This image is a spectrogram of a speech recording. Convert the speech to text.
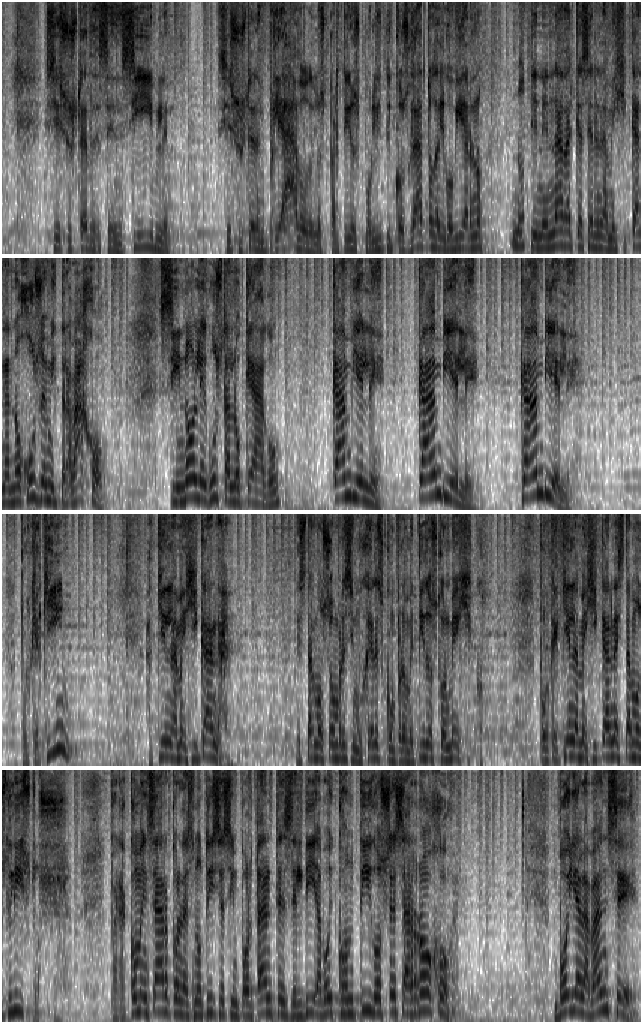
si es usted sensible, si es usted empleado de los partidos políticos, gato del gobierno, no tiene nada que hacer en la mexicana, no juzgue mi trabajo. Si no le gusta lo que hago, cámbiele, cámbiele, cámbiele. Porque aquí, aquí en la mexicana, estamos hombres y mujeres comprometidos con México. Porque aquí en la mexicana estamos listos para comenzar con las noticias importantes del día. Voy contigo, César Rojo. Voy al avance,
